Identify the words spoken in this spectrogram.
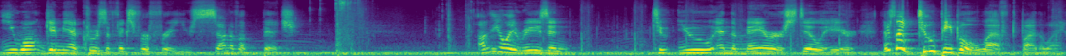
You won't give me a crucifix for free, you son of a bitch. I'm the only reason to you and the mayor are still here. There's like two people left, by the way.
